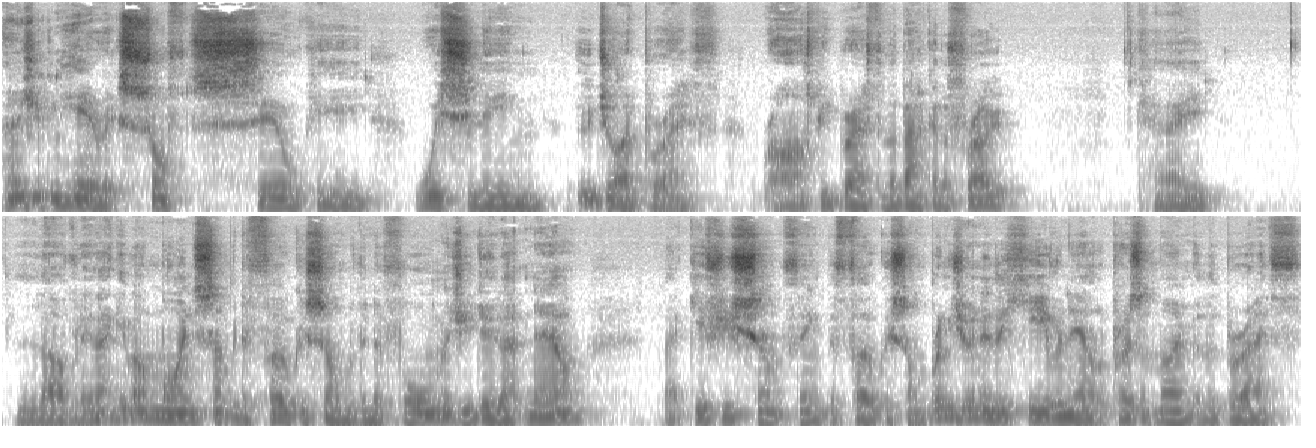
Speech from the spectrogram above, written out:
And as you can hear, it's soft, silky, whistling, ujjayi breath, raspy breath from the back of the throat. Okay, Lovely. And that gives our mind something to focus on within the form as you do that now. That gives you something to focus on. Brings you into the here and now, the present moment of the breath,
